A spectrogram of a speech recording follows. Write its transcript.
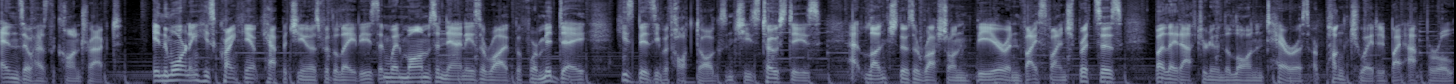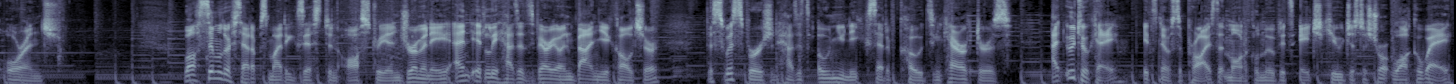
Enzo has the contract. In the morning, he's cranking out cappuccinos for the ladies, and when moms and nannies arrive before midday, he's busy with hot dogs and cheese toasties. At lunch, there's a rush on beer and Weißwein spritzes. By late afternoon, the lawn and terrace are punctuated by Aperol Orange. While similar setups might exist in Austria and Germany, and Italy has its very own Bagni culture, the Swiss version has its own unique set of codes and characters. At Utoquai, it's no surprise that Monocle moved its HQ just a short walk away.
